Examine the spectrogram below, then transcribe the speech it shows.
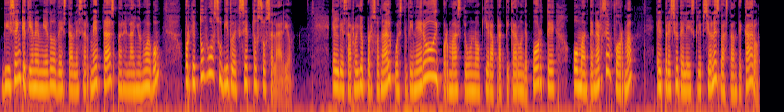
Dicen que tienen miedo de establecer metas para el año nuevo porque todo ha subido excepto su salario. El desarrollo personal cuesta dinero y por más que uno quiera practicar un deporte o mantenerse en forma, el precio de la inscripción es bastante caro,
